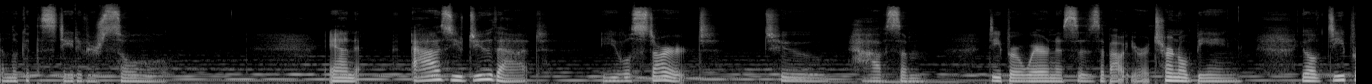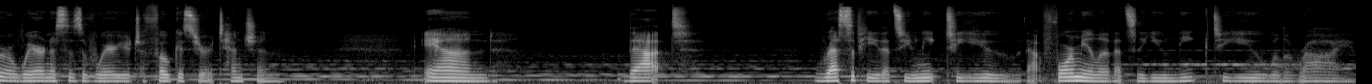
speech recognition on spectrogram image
and look at the state of your soul. And as you do that, you will start to have some deeper awarenesses about your eternal being. You'll have deeper awarenesses of where you're to focus your attention. And that recipe that's unique to you, that formula that's unique to you, will arrive.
